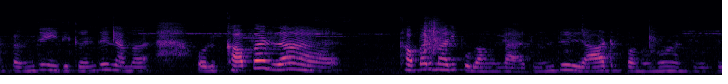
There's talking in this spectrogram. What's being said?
இப்போ வந்து இதுக்கு வந்து நம்ம ஒரு கவர் தான் கவர் மாதிரி போடுவாங்கள்ல அது வந்து ஆர்டர் பண்ணணும்னு நினச்சிருக்கு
